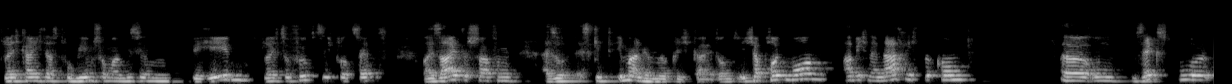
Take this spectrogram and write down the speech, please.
Vielleicht kann ich das Problem schon mal ein bisschen beheben, vielleicht zu 50 Prozent beiseite schaffen. Also es gibt immer eine Möglichkeit. Und ich habe heute Morgen habe ich eine Nachricht bekommen äh, um 6.17 Uhr.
